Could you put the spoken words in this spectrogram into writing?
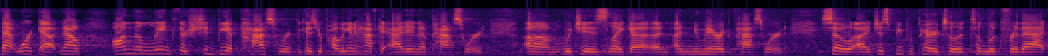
that workout. Now, on the link, there should be a password because you're probably going to have to add in a password, um, which is like a, a, a numeric password. So uh, just be prepared to, to look for that.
